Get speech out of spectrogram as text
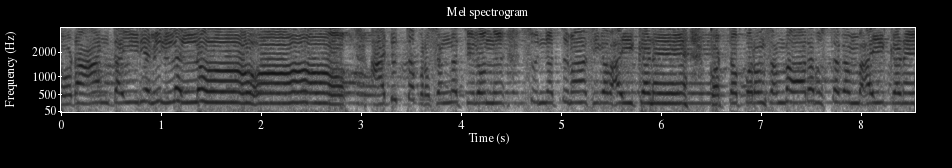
തൊടാൻ ധൈര്യമില്ലല്ലോ. അടുത്ത പ്രസംഗത്തിലൊന്ന് സുന്നത്ത് മാസിക വായിക്കണേ കൊട്ടപ്പുറം സംവാദ പുസ്തകം വായിക്കണേ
